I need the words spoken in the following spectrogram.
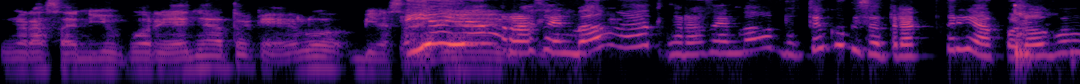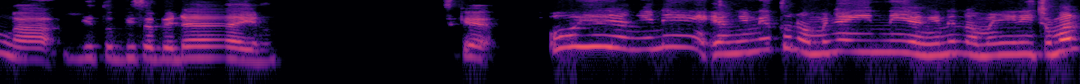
ngerasain euforianya atau kayak lo biasa Iya, aja iya, gitu? ngerasain banget, ngerasain banget. Buktinya gue bisa teriak-teriak, padahal gue nggak gitu bisa bedain. Terus kayak, oh iya yang ini, yang ini tuh namanya ini, yang ini namanya ini. Cuman,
